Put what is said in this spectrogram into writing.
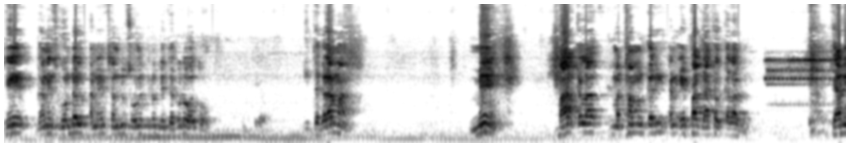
જે ગણેશ ગોંડલ અને સંજુ સોલંકીનો જે ઝઘડો હતો, એ ઝઘડામાં મેં બાર કલાક મથામણ કરી અને એફઆઈઆર દાખલ કરાવી. ત્યારે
